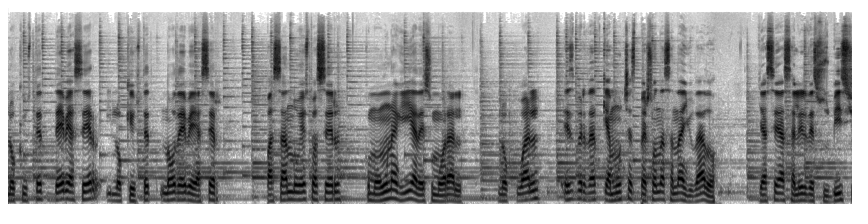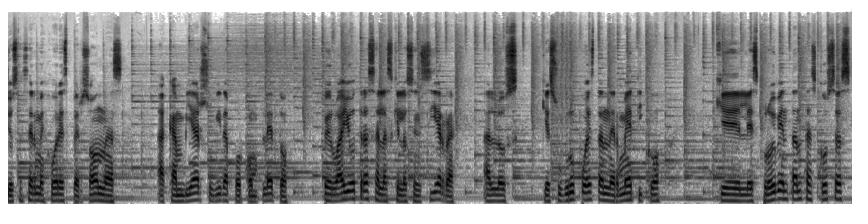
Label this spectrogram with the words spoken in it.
lo que usted debe hacer y lo que usted no debe hacer, pasando esto a ser como una guía de su moral, lo cual es verdad que a muchas personas han ayudado, ya sea salir de sus vicios, a ser mejores personas, a cambiar su vida por completo, pero hay otras a las que los encierra, a los que su grupo es tan hermético que les prohíben tantas cosas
